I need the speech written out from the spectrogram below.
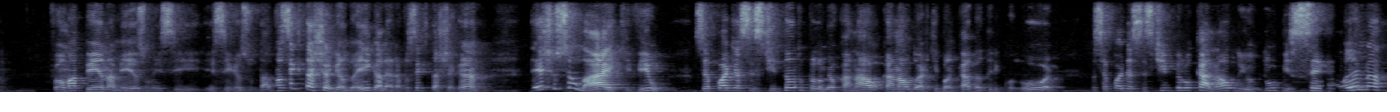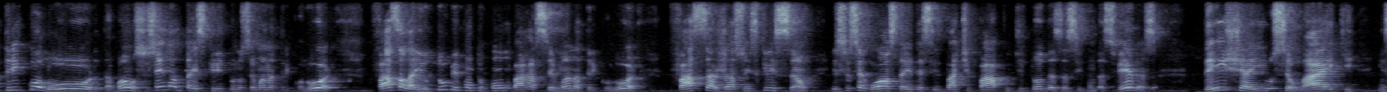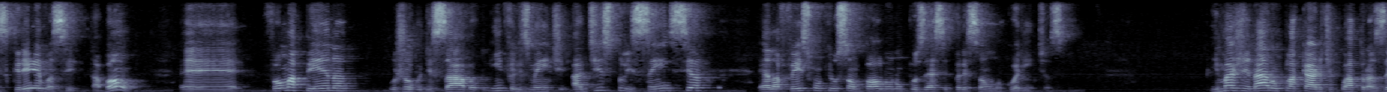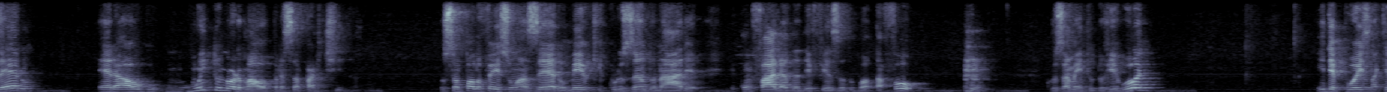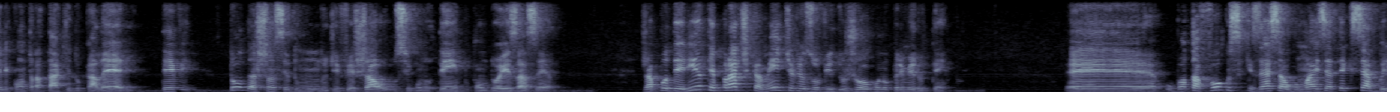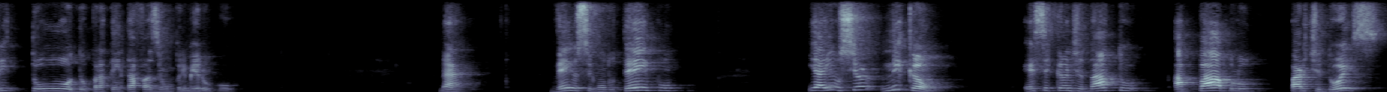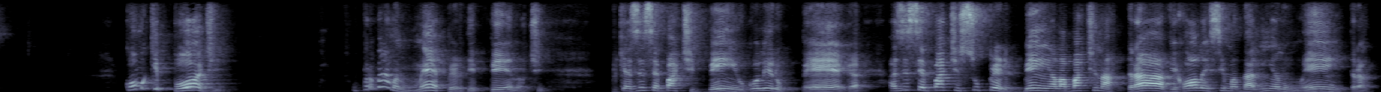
Foi uma pena mesmo esse, esse resultado. Você que está chegando aí, galera, você que está chegando, deixa o seu like, viu? Você pode assistir tanto pelo meu canal, canal do Arquibancada Tricolor, você pode assistir pelo canal do YouTube Semana Tricolor, tá bom? Se você ainda não está inscrito no Semana Tricolor, faça lá youtube.com/barra Semana Tricolor, faça já sua inscrição. E se você gosta aí desse bate-papo de todas as segundas-feiras, deixe aí o seu like, inscreva-se, tá bom? É, foi uma pena o jogo de sábado, infelizmente, a displicência ela fez com que o São Paulo não pusesse pressão no Corinthians. Imaginar um placar de 4 a 0 era algo muito normal para essa partida. O São Paulo fez 1 a 0 meio que cruzando na área com falha da defesa do Botafogo, cruzamento do Rigoni, e depois naquele contra-ataque do Caleri, teve toda a chance do mundo de fechar o segundo tempo com 2 a 0. Já poderia ter praticamente resolvido o jogo no primeiro tempo. É, o Botafogo, se quisesse algo mais, ia ter que se abrir todo para tentar fazer um primeiro gol. Né? Vem o segundo tempo. E aí o senhor Nicão, esse candidato a Pablo, parte 2, como que pode? O problema não é perder pênalti, porque às vezes você bate bem, o goleiro pega, às vezes você bate super bem, ela bate na trave, rola em cima da linha, não entra.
